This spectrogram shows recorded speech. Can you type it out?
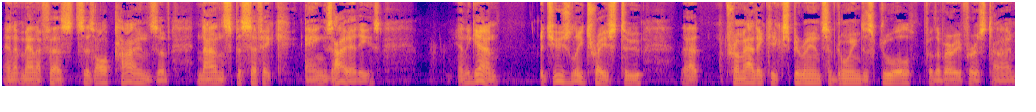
And it manifests as all kinds of non-specific anxieties. And again, it's usually traced to that traumatic experience of going to school for the very first time,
